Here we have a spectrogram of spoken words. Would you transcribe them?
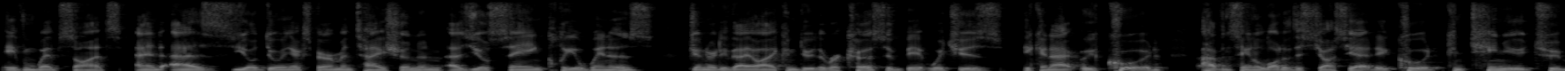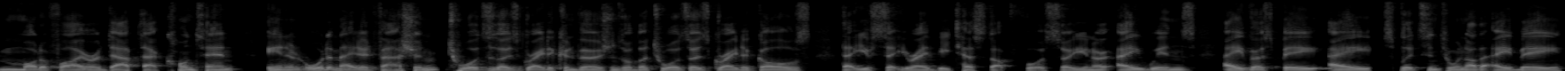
even websites. And as you're doing experimentation and as you're seeing clear winners, generative AI can do the recursive bit, which is it can act, it could, I haven't seen a lot of this just yet, it could continue to modify or adapt that content in an automated fashion towards those greater conversions or the, towards those greater goals that you've set your A B test up for. So, you know, A wins A versus B, A splits into another A B,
